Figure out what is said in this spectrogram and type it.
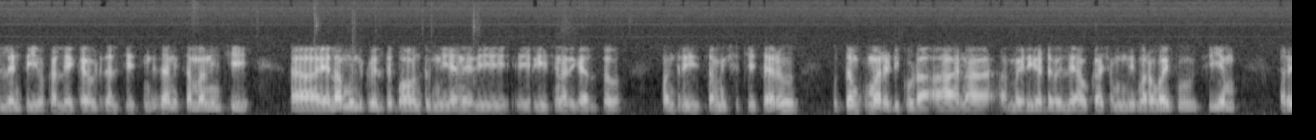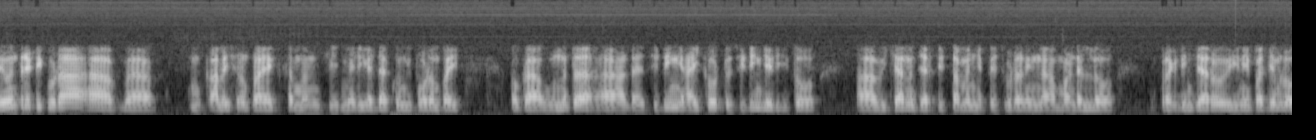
ఎల్ఎన్టీ ఒక లేఖ విడుదల చేసింది. దానికి సంబంధించి ఎలా ముందుకు వెళ్తే బాగుంటుంది అనేది ఇరిగేషన్ అధికారులతో మంత్రి సమీక్ష చేశారు. ఉత్తమ్ కుమార్ రెడ్డి కూడా ఆయన మేడిగడ్డ వెళ్ళే అవకాశం ఉంది. మరోవైపు సీఎం రేవంత్ రెడ్డి కూడా కాళేశ్వరం ప్రాజెక్ట్ సంబంధించి మెడిగడ్డ కుంగిపోవడంపై ఒక ఉన్నత అంటే సిట్టింగ్ హైకోర్టు సిట్టింగ్ జడ్జితో విచారణ జరిపిస్తామని చెప్పేసి కూడా నిన్న మండలిలో ప్రకటించారు. ఈ నేపథ్యంలో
